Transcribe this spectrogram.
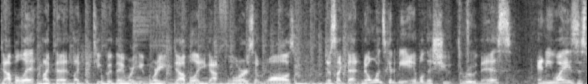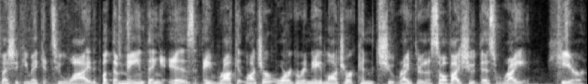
double it, like the like the Tfue thing where you where you double it, you got floors and walls just like that. No one's going to be able to shoot through this anyways, especially if you make it too wide. But the main thing is a rocket launcher or a grenade launcher can shoot right through this. So if I shoot this right here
